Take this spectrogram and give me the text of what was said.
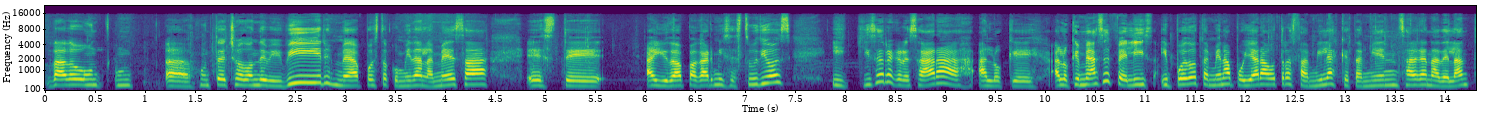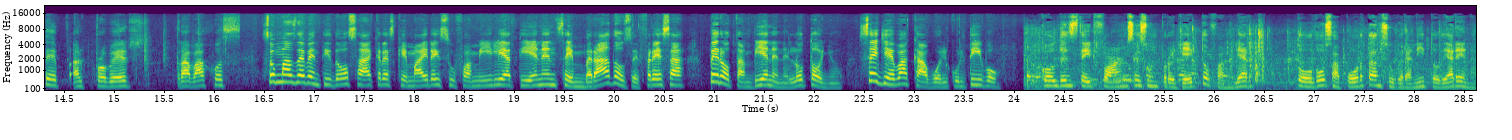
dado un, un, uh, un, techo donde vivir, me ha puesto comida en la mesa, este, ayudó a pagar mis estudios y quise regresar a, a, lo que, a lo que me hace feliz y puedo también apoyar a otras familias que también salgan adelante al proveer trabajos son más de 22 acres que Mayra y su familia tienen sembrados de fresa, pero también en el otoño se lleva a cabo el cultivo. Golden State Farms es un proyecto familiar. Todos aportan su granito de arena.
